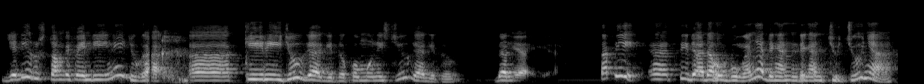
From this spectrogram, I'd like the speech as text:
Jadi Rustam Effendi ini juga eh, kiri juga gitu, komunis juga gitu. Dan Iya, iya. tapi eh, tidak ada hubungannya dengan dengan cucunya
